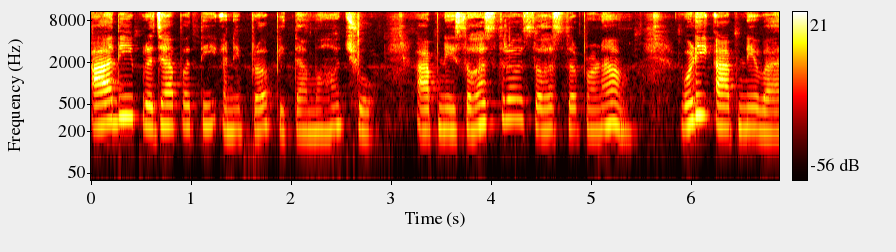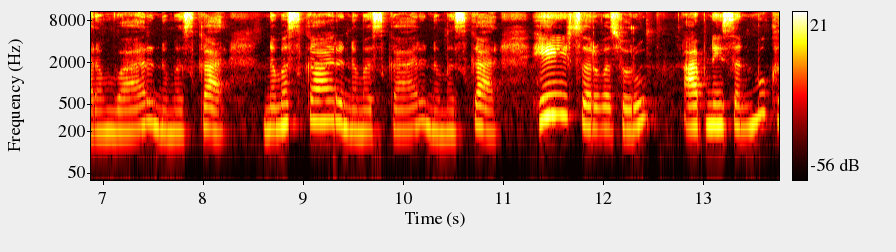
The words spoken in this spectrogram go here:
આદિ પ્રજાપતિ અને પ્રપિતામહ છો. આપને સહસ્ત્ર સહસ્ત્ર પ્રણામ. વળી આપને વારંવાર નમસ્કાર. નમસ્કાર નમસ્કાર નમસ્કાર. હે સર્વ સ્વરૂપ આપને સન્મુખ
